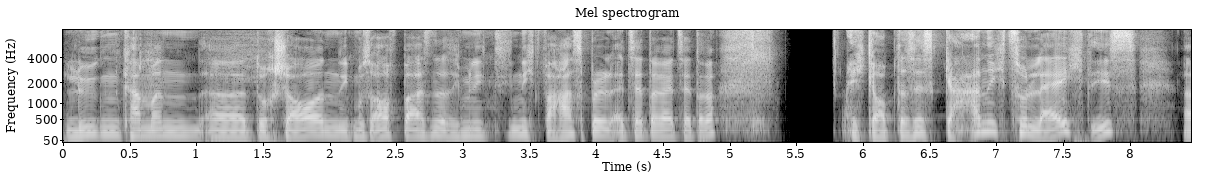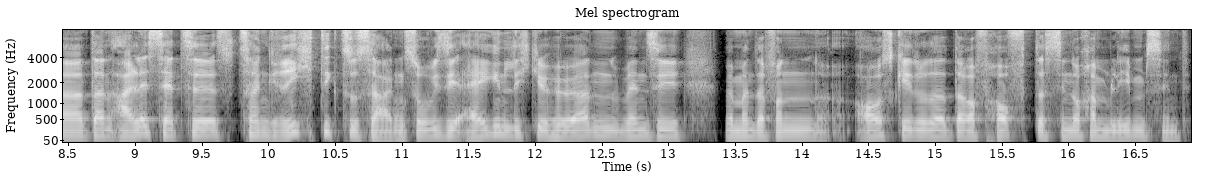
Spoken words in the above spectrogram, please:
Lügen kann man äh, durchschauen, ich muss aufpassen, dass ich mich nicht, nicht verhaspel, etc., etc. Ich glaube, dass es gar nicht so leicht ist, äh, dann alle Sätze sozusagen richtig zu sagen, so wie sie eigentlich gehören, wenn sie, wenn man davon ausgeht oder darauf hofft, dass sie noch am Leben sind.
